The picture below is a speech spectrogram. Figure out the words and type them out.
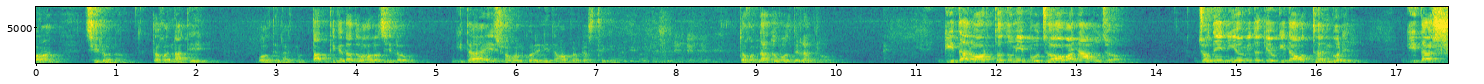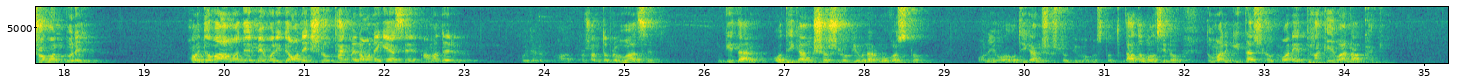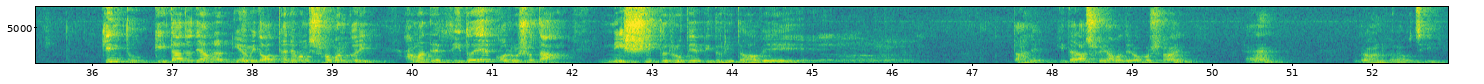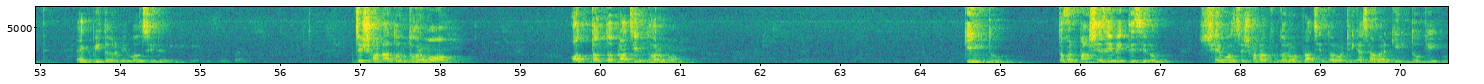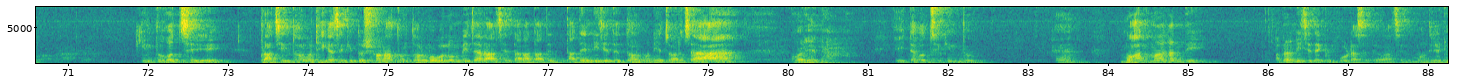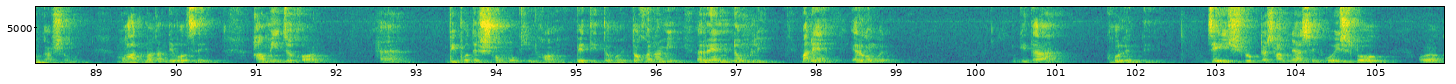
ছিল না। তখন নাতি বলতে লাগল, তার থেকে দাদু ভালো ছিল গীতাই শ্রবণ করে নিতাম আপনার কাছ থেকে। তখন দাদু বলতে লাগল, গীতার অর্থ তুমি বুঝো বা না বুঝো? যদি নিয়মিত কেউ গীতা অধ্যয়ন করে, গীতা শ্রবণ করে, হয়তোবা আমাদের মেমোরিতে অনেক শ্লোক থাকবে না, অনেকে আছে, আমাদের, ওই জন্য প্রশান্ত প্রভু আছে গীতার অধিকাংশ শ্লোকই ওনার মুখস্থ। অনেক অধিকাংশ শ্লোকই মুখস্থ। দাদু বলছিল, তোমার গীতা শ্লোক মনে থাকে বা না থাকে? কিন্তু গীতা যদি আমরা নিয়মিত অধ্যয়ন এবং শ্রবণ করি, আমাদের হৃদয়ের কলুষতা নিশ্চিত রূপে বিদরিত হবে। তাহলে গীতার আশ্রয় আমাদের অবশ্যই হ্যাঁ গ্রহণ করা উচিত। এক বিধর্মী বলছিলেন যে সনাতন ধর্ম অত্যন্ত প্রাচীন ধর্ম। কিন্তু তখন পাশে যে ব্যক্তি ছিল, সে বলছে, সনাতন ধর্ম, প্রাচীন ধর্ম ঠিক আছে, আবার কিন্তু কি? কিন্তু হচ্ছে, প্রাচীন ধর্ম ঠিক আছে, কিন্তু সনাতন ধর্মাবলম্বী যারা আছে, তারা তাদের তাদের নিজেদের ধর্ম নিয়ে চর্চা করে না। এইটা হচ্ছে কিন্তু হ্যাঁ মহাত্মা গান্ধী আপনারা নিচে দেখবেন কোর্ট আছে, দেওয়া আছে, মন্দিরে ঢোকার সময়। মহাত্মা গান্ধী বলছে, আমি যখন হ্যাঁ বিপদের সম্মুখীন হয়, ব্যথিত হয়, তখন আমি র্যান্ডমলি মানে এরকম করে, গীতা খোলেন তিনি। যেই শ্লোকটা সামনে আসেন ওই শ্লোক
